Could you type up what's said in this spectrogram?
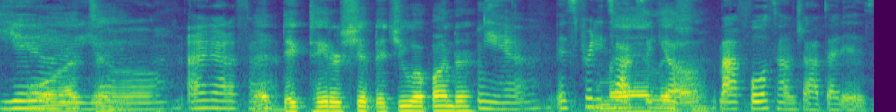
Yeah, Boy, I tell you. yo. I gotta find That dictatorship that you up under. Yeah, it's pretty Man, toxic, yo. listen. My full time job, that is.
